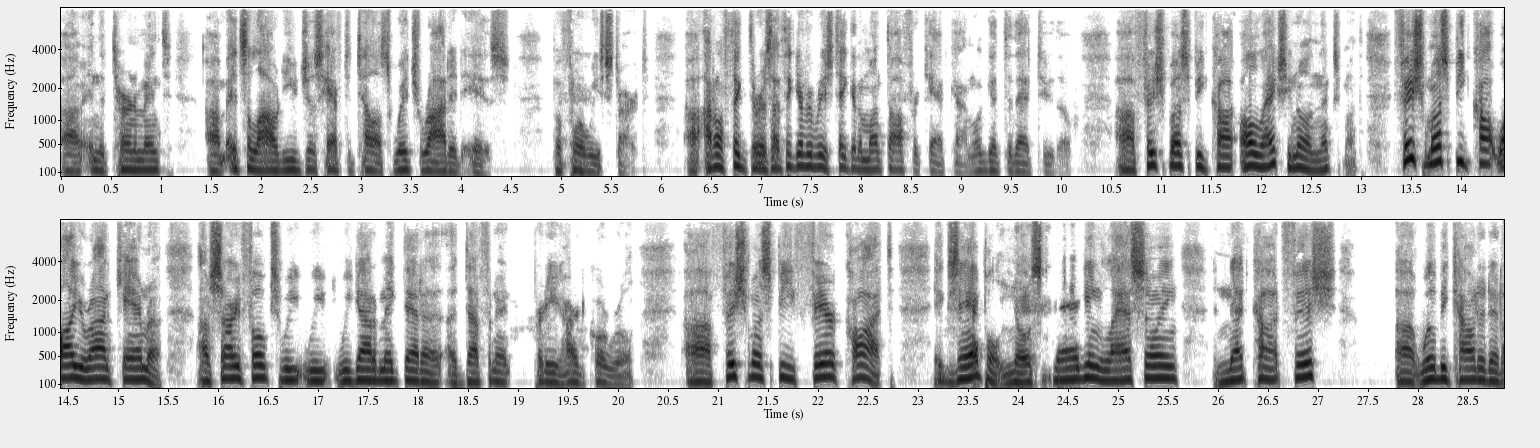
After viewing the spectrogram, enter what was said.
uh, in the tournament, um, it's allowed. You just have to tell us which rod it is before we start. Uh, I don't think there is. I think everybody's taking a month off for CatCon. We'll get to that too, though. Uh, fish must be caught. Oh, actually, no, next month. Fish must be caught while you're on camera. I'm sorry, folks. We we we got to make that a, a definite, pretty hardcore rule. Uh, fish must be fair caught. Example: no snagging, lassoing, net caught fish uh, will be counted at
